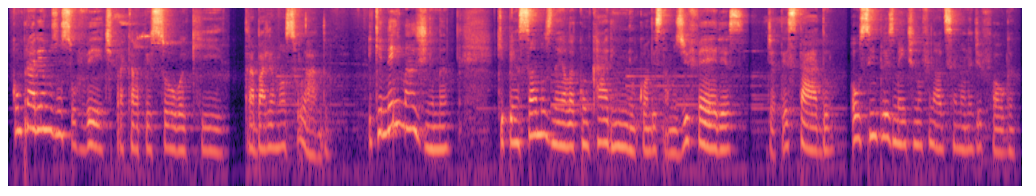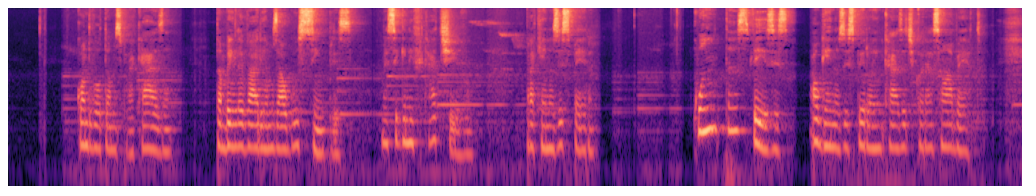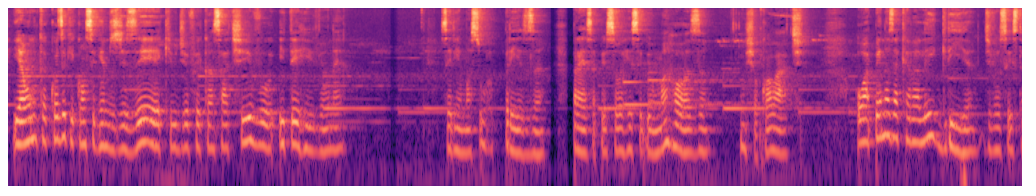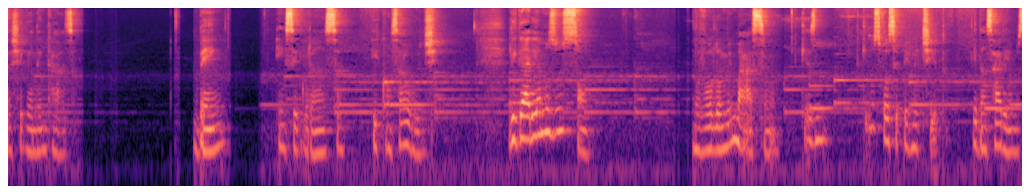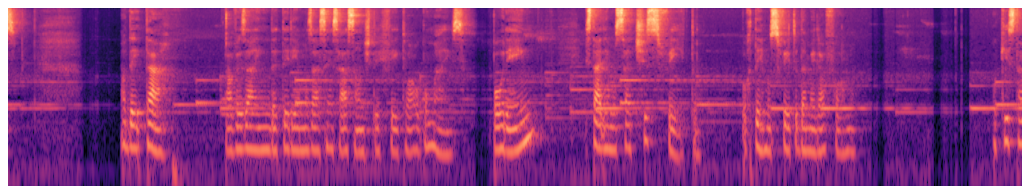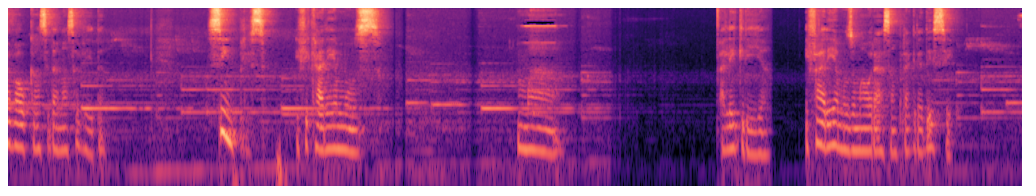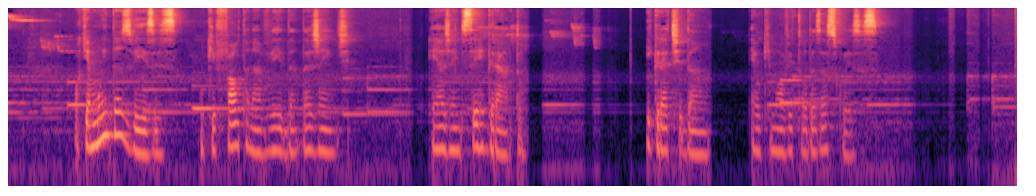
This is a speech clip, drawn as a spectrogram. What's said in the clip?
Compraremos um sorvete para aquela pessoa que trabalha ao nosso lado e que nem imagina que pensamos nela com carinho quando estamos de férias, de atestado ou simplesmente no final de semana de folga. Quando voltamos para casa, também levaríamos algo simples, mas significativo para quem nos espera. Quantas vezes alguém nos esperou em casa de coração aberto? E a única coisa que conseguimos dizer é que o dia foi cansativo e terrível, né? Seria uma surpresa para essa pessoa receber uma rosa, um chocolate ou apenas aquela alegria de você estar chegando em casa. Bem, em segurança e com saúde. Ligaríamos o som no volume máximo que, que nos fosse permitido e dançaremos. Ao deitar, talvez ainda teríamos a sensação de ter feito algo mais, porém, estaremos satisfeitos por termos feito da melhor forma o que estava ao alcance da nossa vida. Simples, e ficaremos uma alegria e faremos uma oração para agradecer. Porque muitas vezes o que falta na vida da gente é a gente ser grato e gratidão é o que move todas as coisas.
